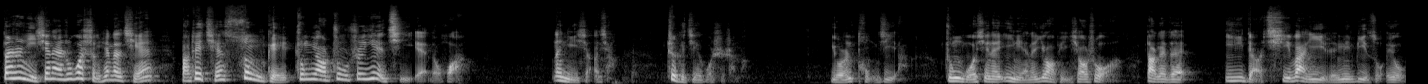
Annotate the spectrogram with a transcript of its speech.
但是你现在如果省下来的钱，把这钱送给中药注射液企业的话，那你想想，这个结果是什么？有人统计啊。中国现在一年的药品销售啊，大概在一点七万亿人民币左右，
